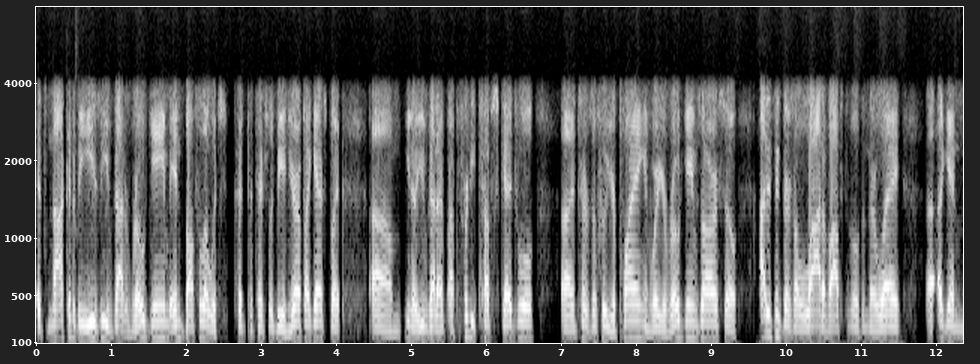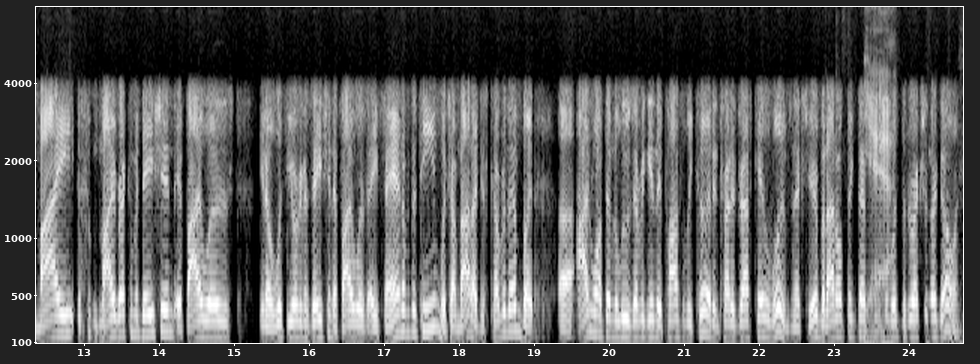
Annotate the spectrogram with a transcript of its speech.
It's not going to be easy. You've got a road game in Buffalo, which could potentially be in Europe, I guess. But um, you know, you've got a, a pretty tough schedule uh, in terms of who you're playing and where your road games are. So I just think there's a lot of obstacles in their way. Uh, again, my my recommendation, if I was you know with the organization, if I was a fan of the team, which I'm not, I just cover them, but uh, I'd want them to lose every game they possibly could and try to draft Caleb Williams next year. But I don't think that's Yeah. what the direction they're going.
